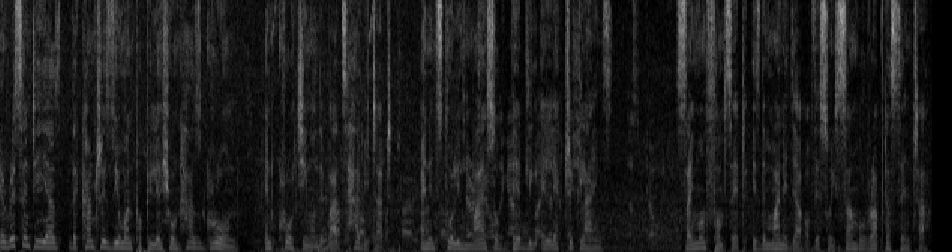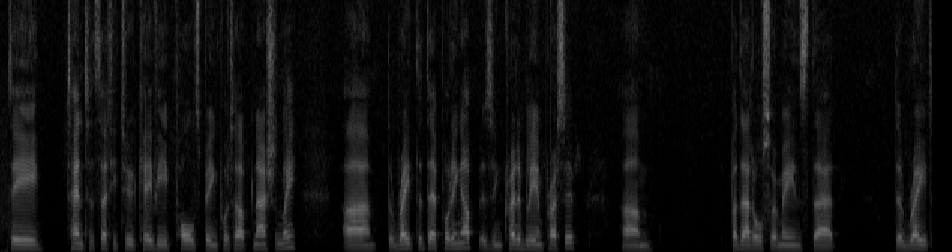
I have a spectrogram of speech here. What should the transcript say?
In recent years, the country's human population has grown, encroaching on the bird's habitat and installing miles of deadly electric lines. Simon Thomsett is the manager of the Soysambu Raptor Center. The 10 to 32 kV poles being put up nationally, um, the rate that they're putting up is incredibly impressive. Um, but that also means that the rate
